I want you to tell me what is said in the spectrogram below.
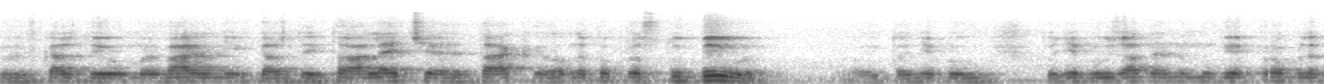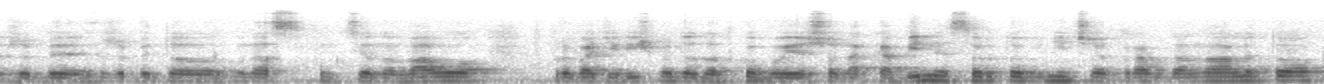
w każdej umywalni, w każdej toalecie, tak, one po prostu były. No i to nie był, to nie był żaden, mówię, problem, żeby, żeby to u nas funkcjonowało. Wprowadziliśmy dodatkowo jeszcze na kabiny sortownicze, prawda, no ale to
